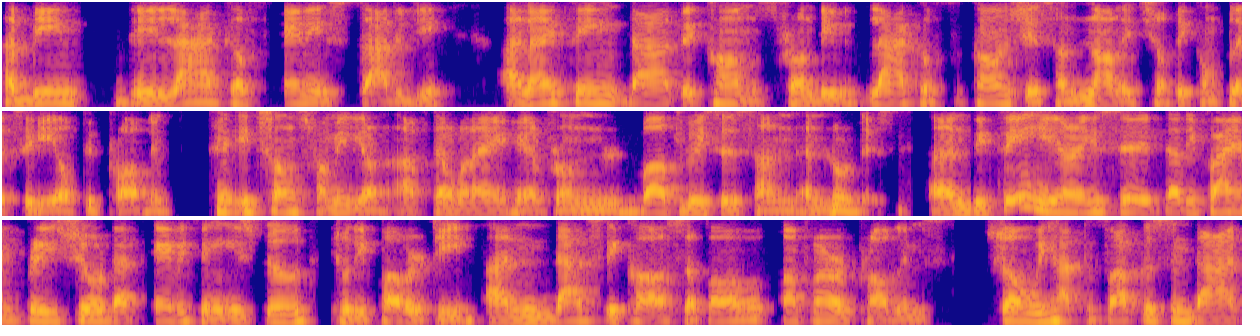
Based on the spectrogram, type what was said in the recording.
have been the lack of any strategy. And I think that it comes from the lack of conscious and knowledge of the complexity of the problem. It sounds familiar after what I hear from both Luises and, and Lourdes. And the thing here is uh, that if I am pretty sure that everything is due to the poverty, and that's the cause of all of our problems, so we have to focus on that.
